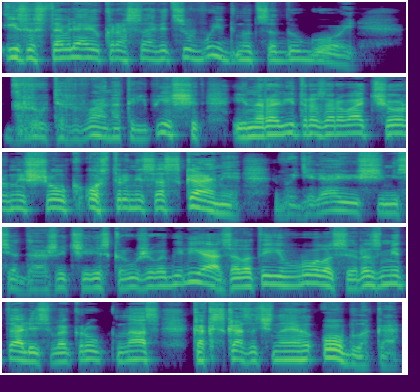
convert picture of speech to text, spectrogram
и заставляю красавицу выгнуться дугой — Грудь рвано трепещет и норовит разорвать черный шелк острыми сосками, выделяющимися даже через кружево белья. Золотые волосы разметались вокруг нас, как сказочное облако.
